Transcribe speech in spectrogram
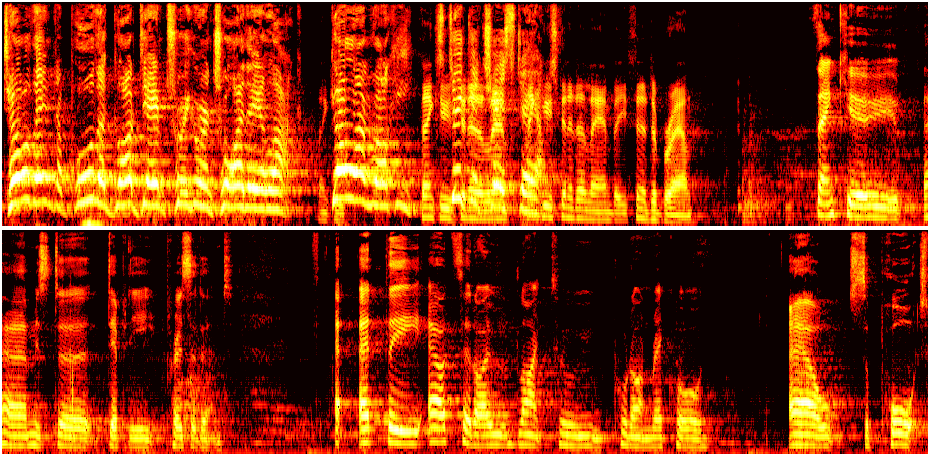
tell them to pull the goddamn trigger and try their luck. Thank Go you. on, Rocky. Thank you, Stick Senator your chest Lam- out. Thank you, Senator Lambie. Senator Brown. Thank you, uh, Mr Deputy President. At the outset, I would like to put on record our support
